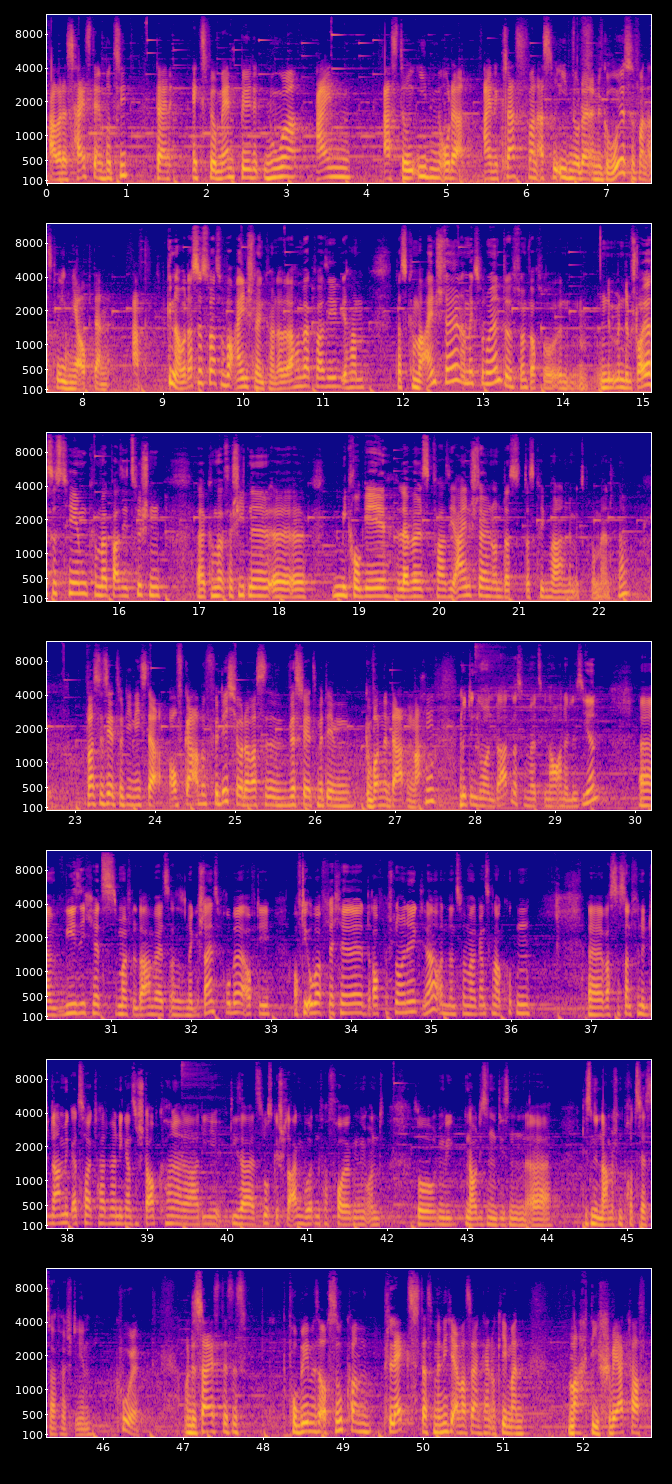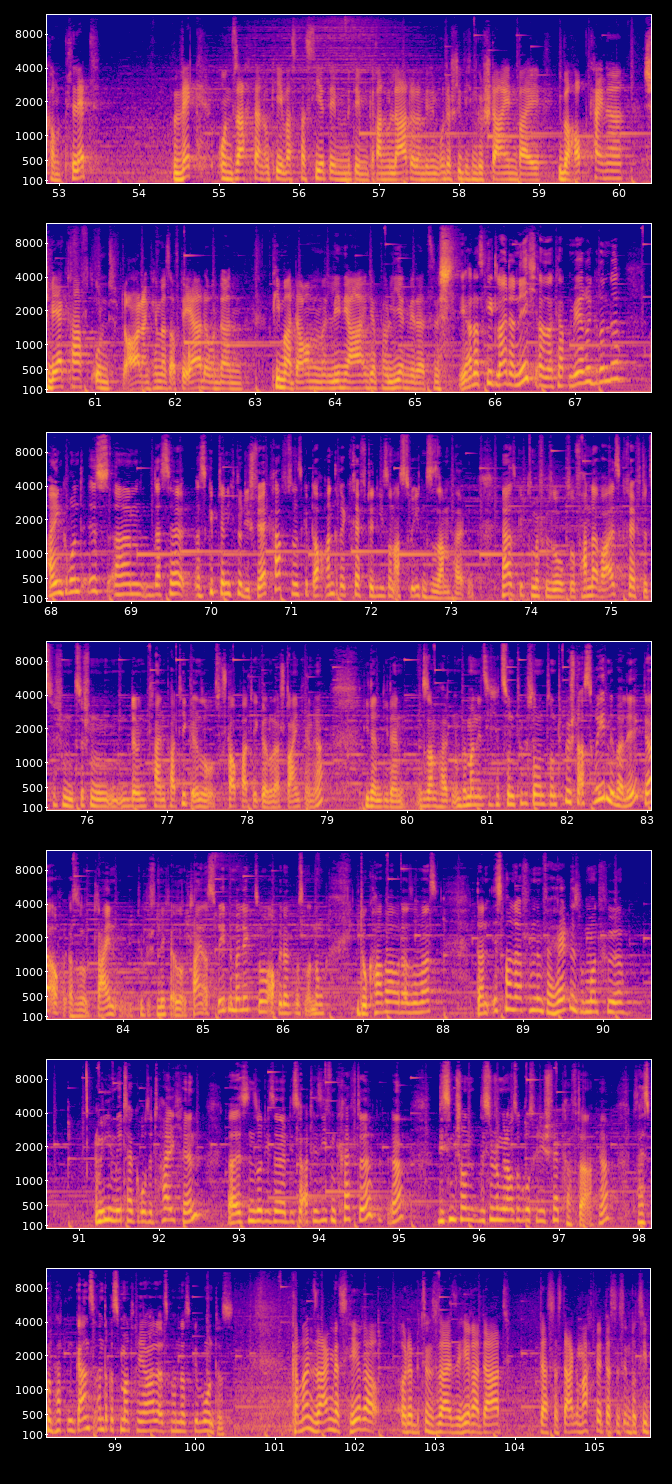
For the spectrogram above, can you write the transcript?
Aber das heißt ja im Prinzip, dein Experiment bildet nur einen Asteroiden oder eine Klasse von Asteroiden oder eine Größe von Asteroiden ja auch dann ab. Genau, das ist was, wo wir einstellen können. Also da haben wir quasi, wir haben, das können wir einstellen am Experiment. Das ist einfach so in, in, dem- in dem Steuersystem können wir quasi zwischen, äh, können wir verschiedene äh, Mikro-G-Levels quasi einstellen und das, das kriegen wir dann im Experiment. Ne? Was ist jetzt so die nächste Aufgabe für dich oder was äh, wirst du jetzt mit den gewonnenen Daten machen? mit den gewonnenen Daten, das werden wir jetzt genau analysieren. Ähm, wie sich jetzt zum Beispiel, da haben wir jetzt also so eine Gesteinsprobe auf die, auf die Oberfläche drauf beschleunigt, ja, und dann sollen wir ganz genau gucken, äh, was das dann für eine Dynamik erzeugt hat, wenn die ganzen Staubkörner da, die, die da jetzt losgeschlagen wurden, verfolgen und so irgendwie genau diesen, diesen, äh, diesen dynamischen Prozess da verstehen. Cool. Und das heißt, das ist, Problem ist auch so komplex, dass man nicht einfach sagen kann, okay, man macht die Schwerkraft komplett weg und sagt dann, okay, was passiert dem mit dem Granulat oder mit dem unterschiedlichen Gestein bei überhaupt keiner Schwerkraft und oh, dann kennen wir es auf der Erde und dann Pi mal Daumen linear interpolieren wir dazwischen. Ja, das geht leider nicht. Also es hat mehrere Gründe. Ein Grund ist, ähm, dass es gibt ja nicht nur die Schwerkraft, sondern es gibt auch andere Kräfte, die so einen Asteroiden zusammenhalten. Ja, es gibt zum Beispiel so, so Van der Waals-Kräfte zwischen, zwischen den kleinen Partikeln, so Staubpartikeln oder Steinchen, ja, die, dann, die dann zusammenhalten. Und wenn man jetzt sich jetzt so einen, typ, so, so einen typischen Asteroiden überlegt, ja, auch, also einen kleinen, typisch nicht, also einen kleinen Asteroiden überlegt, so auch wieder Größenordnung Itokawa oder sowas, dann ist man da schon im Verhältnis, wo man für Millimeter große Teilchen, da sind so diese, diese adhesiven Kräfte, ja, die sind, schon, die sind schon genauso groß wie die Schwerkraft da. Ja? Das heißt, man hat ein ganz anderes Material, als man das gewohnt ist. Kann man sagen, dass Hera oder beziehungsweise Heradat, dass das da gemacht wird, dass es im Prinzip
